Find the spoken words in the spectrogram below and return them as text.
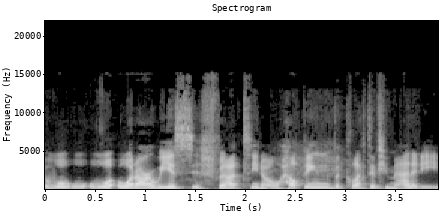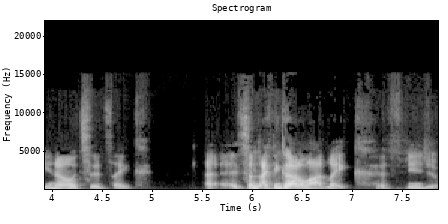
what, what are we as if not you know helping the collective humanity you know? It's it's like uh, it's i think that a lot like if you,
